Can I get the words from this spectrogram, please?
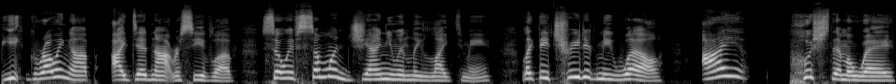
be, growing up, I did not receive love. So if someone genuinely liked me, like they treated me well, I pushed them away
